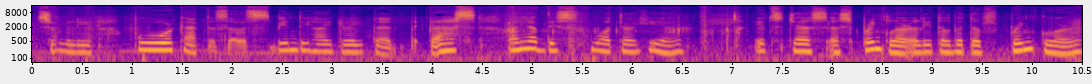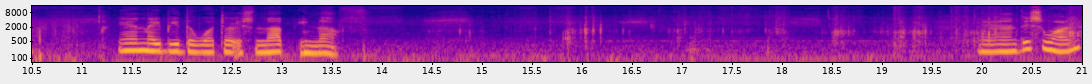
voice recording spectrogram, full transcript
It's really poor cactus so it's been dehydrated. Because I have this water here. It's just a sprinkler a little bit of sprinkler. And maybe the water is not enough and this one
